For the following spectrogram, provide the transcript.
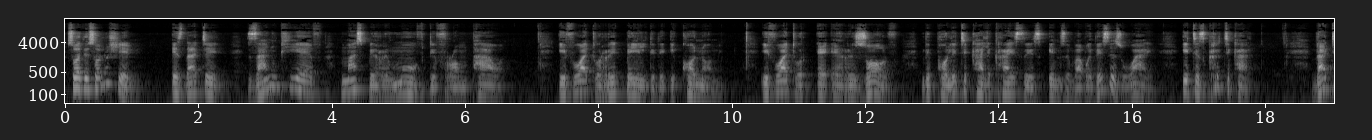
So the solution is that uh, ZANU-PF must be removed from power if we are to rebuild the economy, if we are to uh, uh, resolve the political crisis in Zimbabwe. This is why it is critical that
